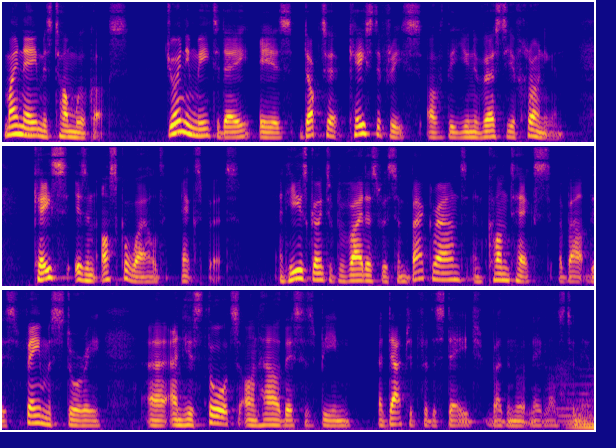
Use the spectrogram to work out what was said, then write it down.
My name is Tom Wilcox. Joining me today is Dr. Kees de Vries of the University of Groningen. Kees is an Oscar Wilde expert, and he is going to provide us with some background and context about this famous story uh, and his thoughts on how this has been adapted for the stage by the Noord-Nederlands Toneel.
